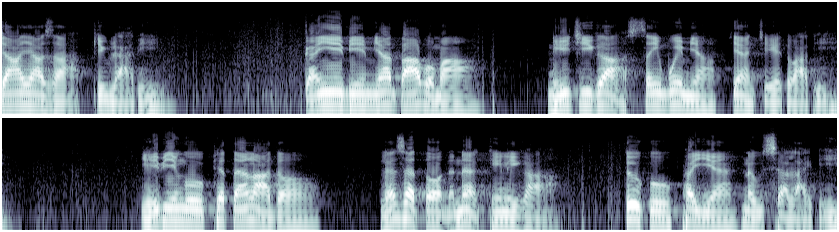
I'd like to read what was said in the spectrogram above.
ကြားရစာပြုလာသည် ကံရည်ပြင်မြတ်သားပေါ်မှာနေကြီးကစိန်ပွင့်များပြန့်ကျဲသွားသည်ရေပြင်ကိုဖျက်တမ်းလာသောလက်ဆက်သောနနက်ခင်းလေးကသူ့ကိုဖတ်ရန်နှုတ်ဆက်လိုက်သည်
